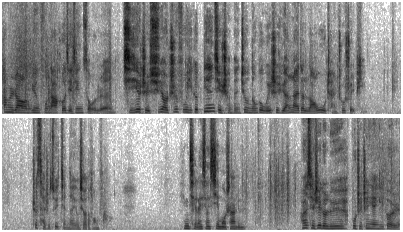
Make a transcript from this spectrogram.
他们让孕妇拿和解金走人，企业只需要支付一个边际成本就能够维持原来的劳务产出水平，这才是最简单有效的方法。听起来像卸磨杀驴，而且这个驴不止郑岩一个人，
